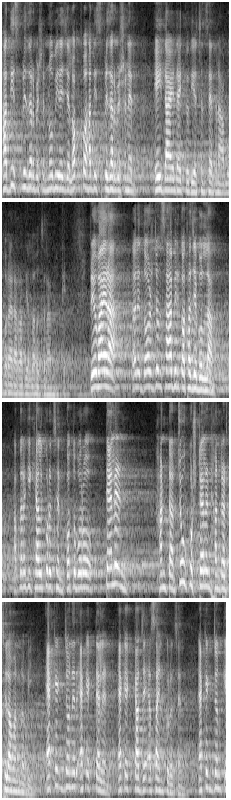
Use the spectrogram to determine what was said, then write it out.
হাদিস প্রিজার্ভেশন নবীর এই যে লক্ষ্য হাদিস প্রিজার্ভেশনের এই দায় দায়িত্ব দিয়েছেন সৈয়দনা আবু হরারা আনহুকে। প্রিয় ভাইরা তাহলে দশজন সাহাবীর কথা যে বললাম, আপনারা কি খেয়াল করেছেন কত বড় ট্যালেন্ট হান্টার চৌকস ট্যালেন্ট হান্টার ছিল আমার নবী? এক একজনের এক এক ট্যালেন্ট, এক এক কাজে অ্যাসাইন করেছেন, এক একজনকে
